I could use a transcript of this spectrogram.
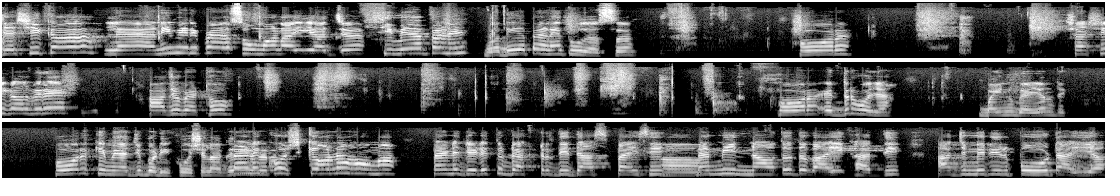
ਜਸ਼ਿਕਾ ਲੈ ਨਹੀਂ ਮੇਰੀ ਭੈਣ ਸੁਮਨ ਆਈ ਅੱਜ। ਕਿਵੇਂ ਆ ਭੈਣੇ? ਵਧੀਆ ਭੈਣੇ ਤੂੰ ਦੱਸ। ਹੋਰ? ਸਤਿ ਸ਼੍ਰੀ ਅਕਾਲ ਵੀਰੇ। ਆਜੋ ਬੈਠੋ। ਹੋਰ ਇੱਧਰ ਹੋ ਜਾ। ਬਾਈ ਨੂੰ ਬਹਿ ਜਾਂਦੇ। ਹੋਰ ਕਿਵੇਂ ਅੱਜ ਬੜੀ ਖੁਸ਼ ਲੱਗ ਰਹੀ ਹੈ ਭੈਣੇ? ਖੁਸ਼ ਕਿਉਂ ਨਾ ਹੋਵਾਂ? ਭੈਣੇ ਜਿਹੜੇ ਤੂੰ ਡਾਕਟਰ ਦੀ ਦੱਸ ਪਾਈ ਸੀ ਹਾਂ। ਮੈਂ ਮਹੀਨਾ ਉਹ ਤੋਂ ਦਵਾਈ ਖਾਧੀ। ਅੱਜ ਮੇਰੀ ਰਿਪੋਰਟ ਆਈ ਆ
